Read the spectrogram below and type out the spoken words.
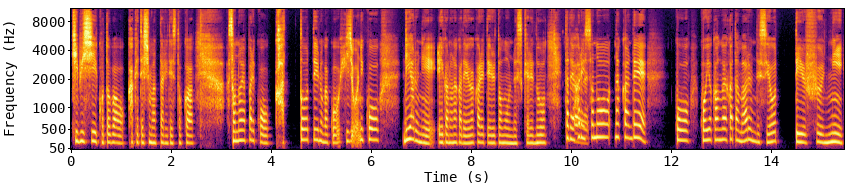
厳しい言葉をかけてしまったりですとかそのやっぱりこう葛藤っていうのがこう非常にこうリアルに映画の中で描かれていると思うんですけれどただやはりその中でこうこういう考え方もあるんですよっていうふうに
